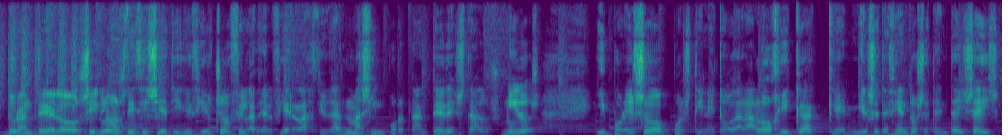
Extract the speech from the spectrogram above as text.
Durante los siglos XVII y XVIII, Filadelfia era la ciudad más importante de Estados Unidos, y por eso pues tiene toda la lógica que en 1776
